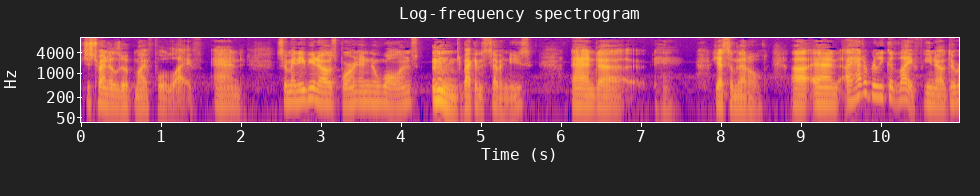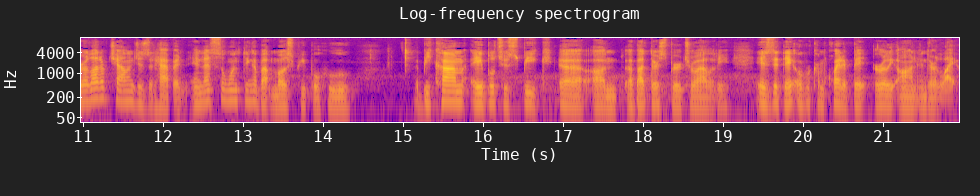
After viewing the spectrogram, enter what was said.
just trying to live my full life. And so many of you know, I was born in New Orleans back in the 70s. And uh, yes, I'm that old. Uh, and I had a really good life. You know, there were a lot of challenges that happened. And that's the one thing about most people who become able to speak uh, on about their spirituality is that they overcome quite a bit early on in their life.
